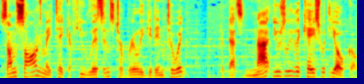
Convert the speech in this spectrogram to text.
Some songs may take a few listens to really get into it, but that's not usually the case with Yoko.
